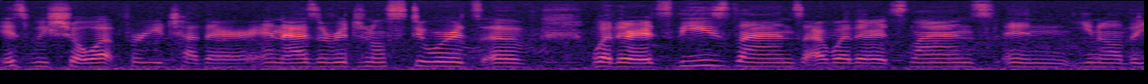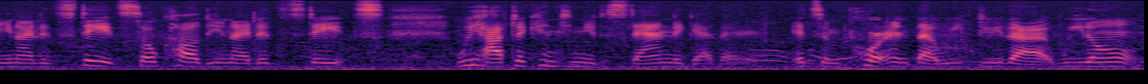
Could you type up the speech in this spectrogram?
is we show up for each other, and as original stewards of whether it's these lands or whether it's lands in you know the United States, so-called United States, we have to continue to stand together. It's important that we do that. We don't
